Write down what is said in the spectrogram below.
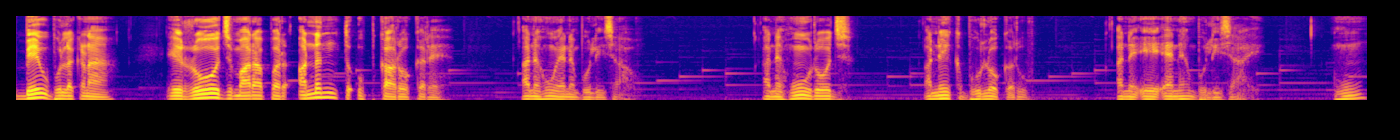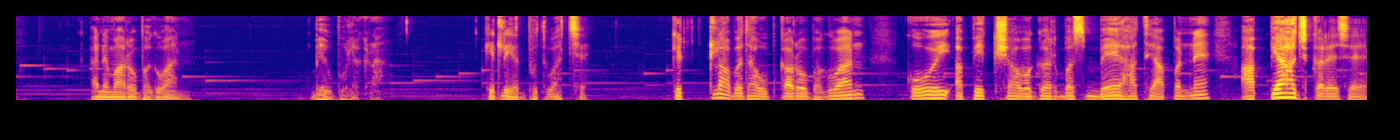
બેવ ભૂલકણા એ રોજ મારા પર અનંત ઉપકારો કરે અને હું એને ભૂલી જાઉં. અને હું રોજ અનેક ભૂલો કરું અને એ એને ભૂલી જાય. હું અને મારો ભગવાન બેવ ભૂલકણા. કેટલી અદ્ભુત વાત છે. કેટલા બધા ઉપકારો ભગવાન કોઈ અપેક્ષા વગર બસ બે હાથે આપણને આપ્યા જ કરે છે.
